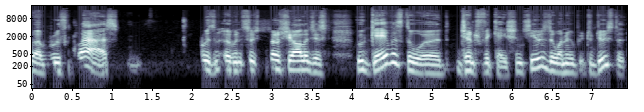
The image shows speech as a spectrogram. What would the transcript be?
uh, Ruth Glass, who was an urban sociologist who gave us the word gentrification. She was the one who introduced it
